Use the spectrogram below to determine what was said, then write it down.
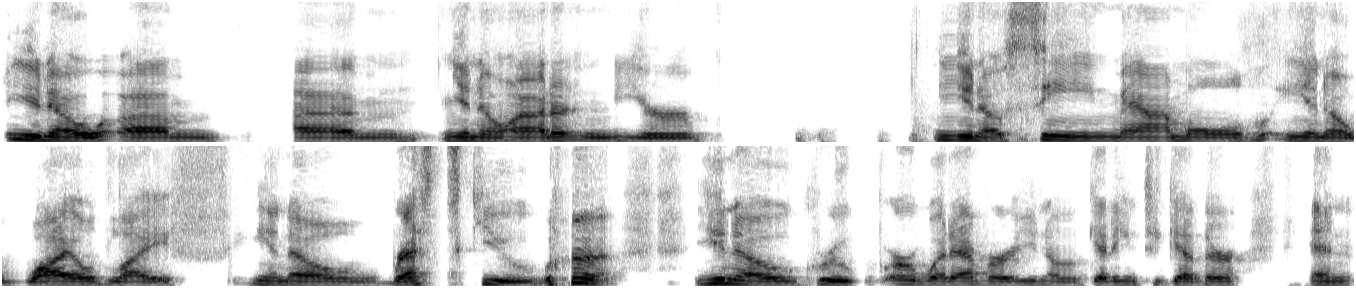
you know um um you know i don't you're you know seeing mammal you know wildlife you know rescue you know group or whatever you know getting together and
